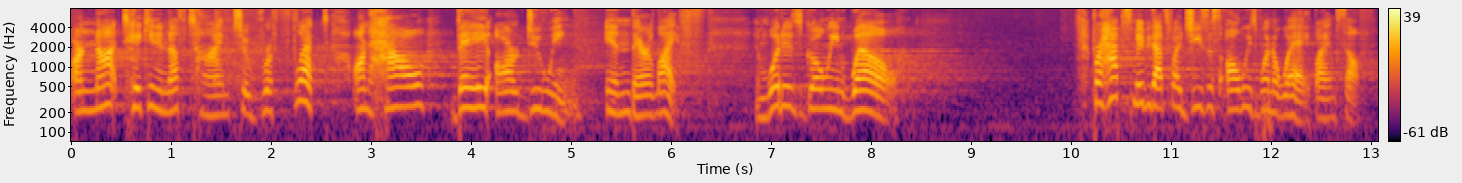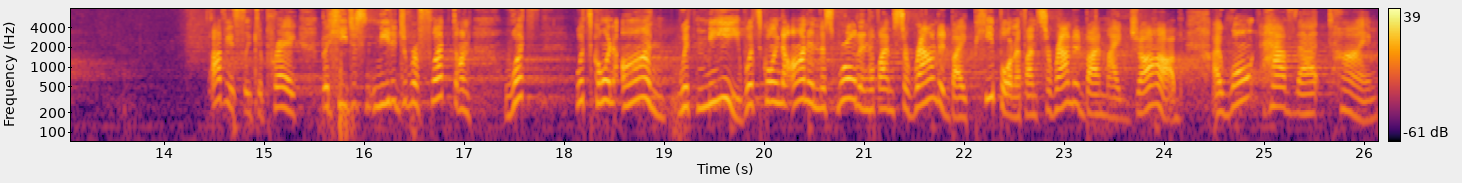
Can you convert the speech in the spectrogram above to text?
are not taking enough time to reflect on how they are doing in their life and what is going well. Perhaps maybe that's why Jesus always went away by himself. Obviously, to pray, but he just needed to reflect on what's what's going on with me? What's going on in this world? And if I'm surrounded by people and if I'm surrounded by my job, I won't have that time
